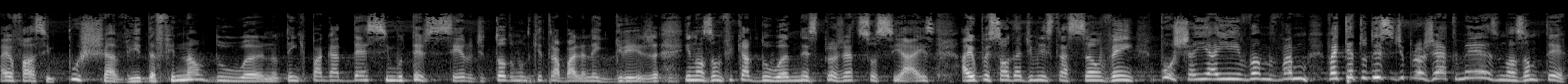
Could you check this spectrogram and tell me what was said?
Aí eu falo assim, puxa vida, final do ano tem que pagar décimo terceiro de todo mundo que trabalha na igreja e nós vamos ficar doando nesses projetos sociais. Aí o pessoal da administração vem, puxa, e aí vamos, vamos, vai ter tudo isso de projeto mesmo? Nós vamos ter.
